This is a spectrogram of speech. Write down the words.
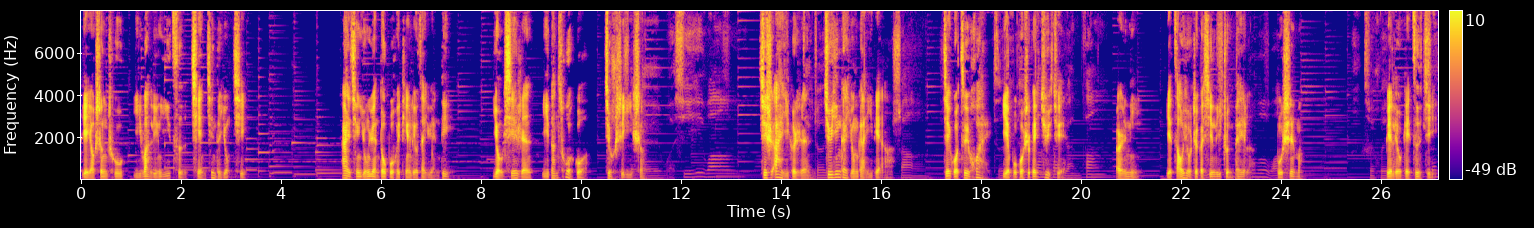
也要生出一万零一次前进的勇气。爱情永远都不会停留在原地，有些人一旦错过。就是一生。其实爱一个人就应该勇敢一点啊，结果最坏也不过是被拒绝，而你，也早有这个心理准备了，不是吗？别留给自己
